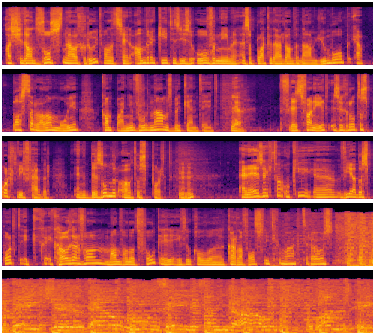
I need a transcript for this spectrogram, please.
als je dan zo snel groeit, want het zijn andere ketens die ze overnemen en ze plakken daar dan de naam Jumbo op, ja, past daar wel een mooie campagne voor naamsbekendheid. Ja. Frits van Eert is een grote sportliefhebber. In het bijzonder autosport. En hij zegt van, oké, eh, via de sport, ik, ik hou daarvan, man van het volk. Hij heeft ook al een carnavalslied gemaakt trouwens. Weet je wel hoeveel ik van je hou? Want ik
